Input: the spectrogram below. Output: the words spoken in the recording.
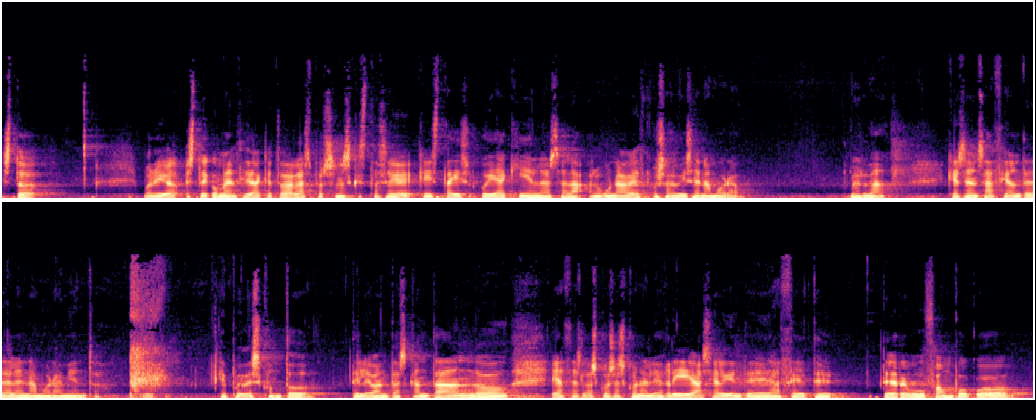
Esto, bueno, yo estoy convencida que todas las personas que, estáis hoy aquí en la sala alguna vez os habéis enamorado, ¿verdad? ¿Qué sensación te da el enamoramiento? Que puedes con todo. Te levantas cantando, eh, haces las cosas con alegría, si alguien te hace, te, rebufa un poco,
